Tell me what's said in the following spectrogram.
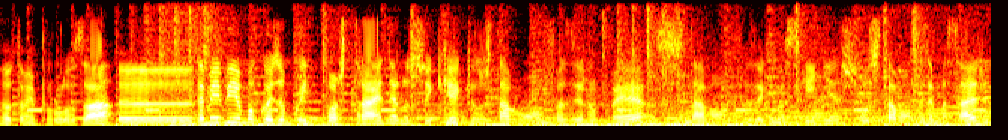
andou também por Lausanne. Uh, também vi uma coisa um bocadinho estranha, não sei o que é que eles estavam a fazer no pé, se estavam a fazer cosquinhas ou se estavam a fazer massagens,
